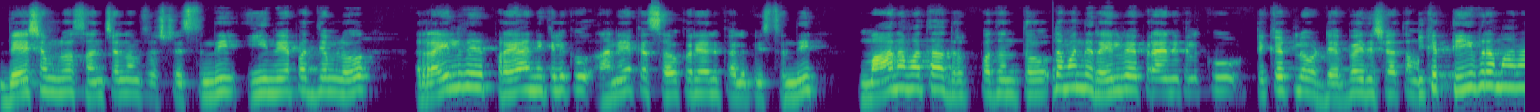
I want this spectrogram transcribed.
దేశంలో సంచలనం సృష్టిస్తుంది. ఈ నేపథ్యంలో రైల్వే ప్రయాణికులకు అనేక సౌకర్యాలు కల్పిస్తుంది. మానవతా దృక్పథంతో కొంతమంది రైల్వే ప్రయాణికులకు టికెట్లో డెబ్బై ఐదు శాతం. ఇక తీవ్రమైన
